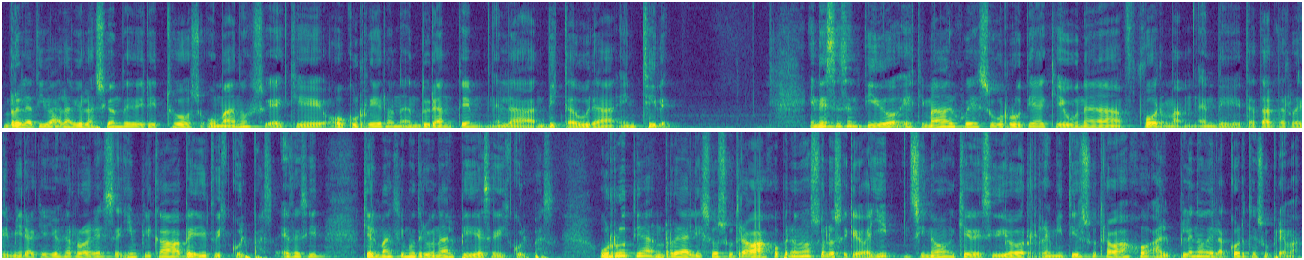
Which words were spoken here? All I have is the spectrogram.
relativa a la violación de derechos humanos eh, que ocurrieron durante la dictadura en Chile. En ese sentido, estimaba el juez Urrutia que una forma de tratar de redimir aquellos errores implicaba pedir disculpas, es decir, que el máximo tribunal pidiese disculpas. Urrutia realizó su trabajo, pero no solo se quedó allí, sino que decidió remitir su trabajo al Pleno de la Corte Suprema,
